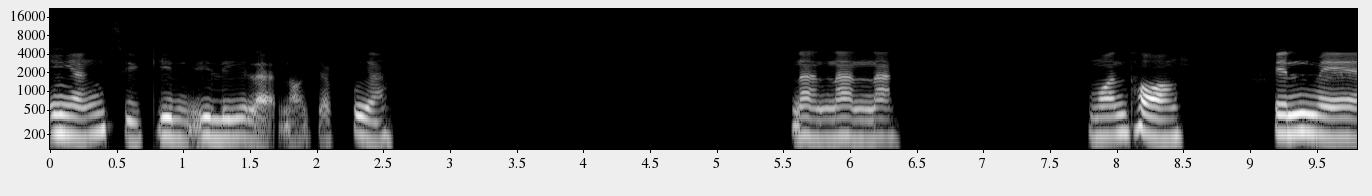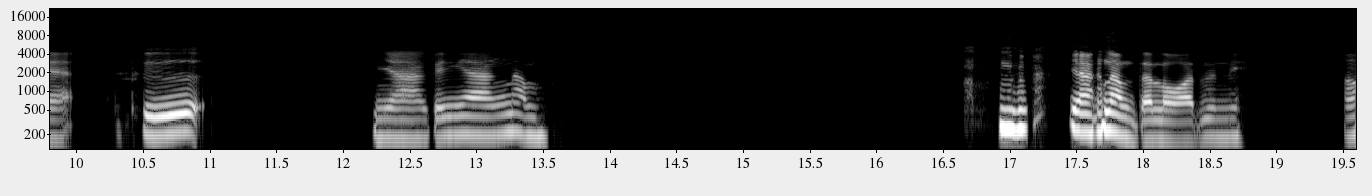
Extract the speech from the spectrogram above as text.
อิหยังสิกินอีหลีล่ะ นอกจากเฟือง นั่นๆๆหมอนทอง เห็นแม่ถือหญ้าก็ย่างนำ ย่างนำตลอดเลยนี่เอ้า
